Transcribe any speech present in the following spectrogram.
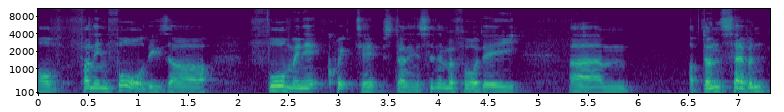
of Fun in 4. These are four minute quick tips done in Cinema 4D. Um, I've done seven.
